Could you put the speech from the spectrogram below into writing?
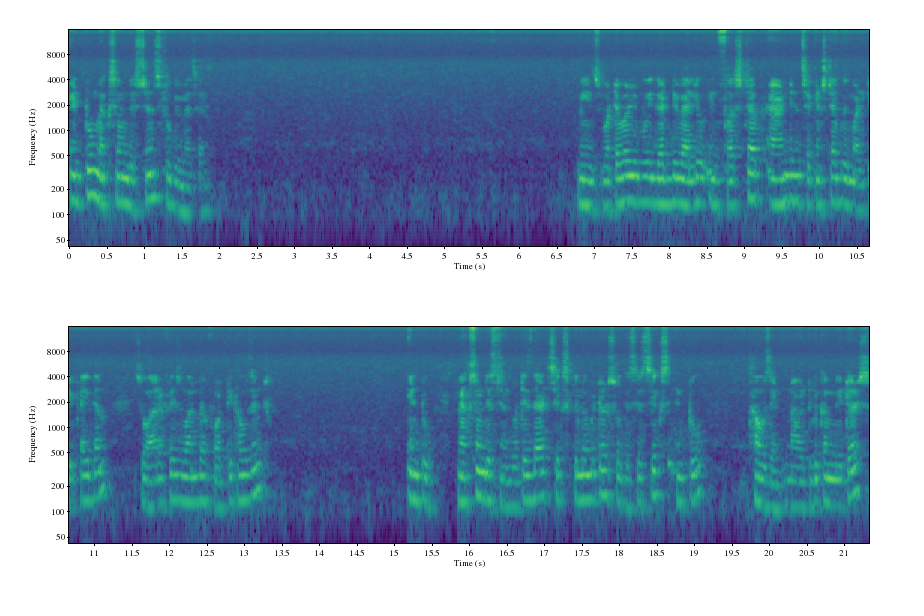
into maximum distance to be measured means whatever we get the value in first step and in second step we multiply them. So RF is 1 by 40,000 into maximum distance. What is that? 6 kilometers. So this is 6 into 1000 now it become meters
